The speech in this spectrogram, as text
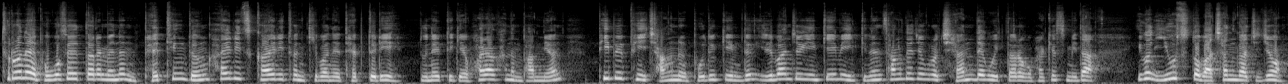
트론의 보고서에 따르면 베팅 등 하이리스크 하이리턴 기반의 덱들이 눈에 띄게 활약하는 반면 PVP 장르, 보드게임 등 일반적인 게임의 인기는 상대적으로 제한되고 있다고 밝혔습니다. 이건 이오스도 마찬가지죠.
